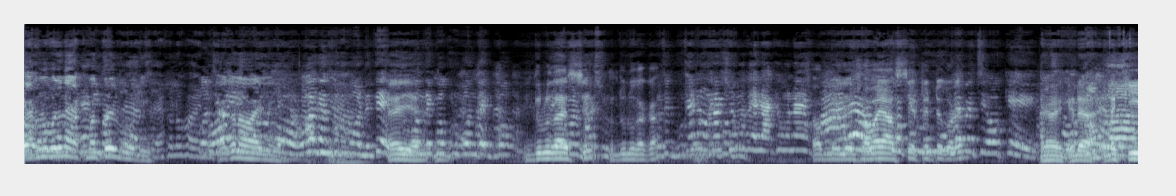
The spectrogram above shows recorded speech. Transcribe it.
এখনও পর্যন্ত একমাত্রই বৌদি এখনও হয়নি। এই দুলু দা এসছে দুলু কাকা। সব মিলিয়ে সবাই আসছে একটু একটু করে। হ্যাঁ, এটা এটা কি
